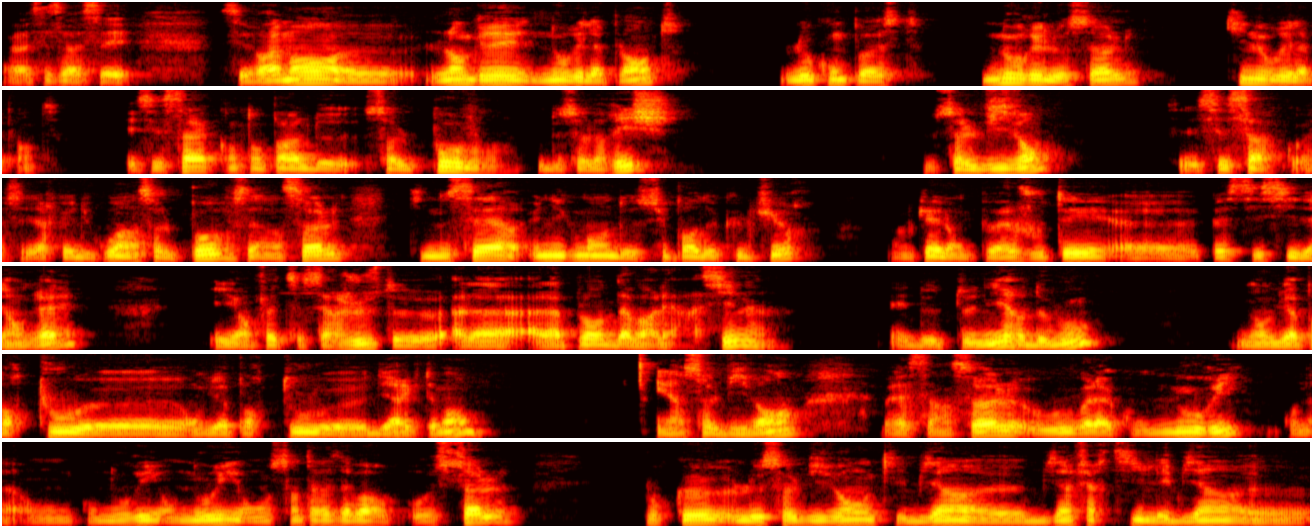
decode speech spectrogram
Voilà, c'est ça. C'est, c'est vraiment euh, l'engrais nourrit la plante, le compost nourrit le sol, qui nourrit la plante. Et c'est ça, quand on parle de sol pauvre ou de sol riche, de sol vivant, c'est ça. C'est-à-dire que du coup, un sol pauvre, c'est un sol qui nous sert uniquement de support de culture, dans lequel on peut ajouter euh, pesticides et engrais. Et en fait, ça sert juste euh, à la, plante d'avoir les racines et de tenir debout. Mais on lui apporte tout, euh, on lui apporte tout directement. Et un sol vivant, bah, c'est un sol où voilà qu'on nourrit, qu'on on, nourrit, on nourrit, on s'intéresse d'abord au sol pour que le sol vivant, qui est bien, euh, bien fertile et bien, euh,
